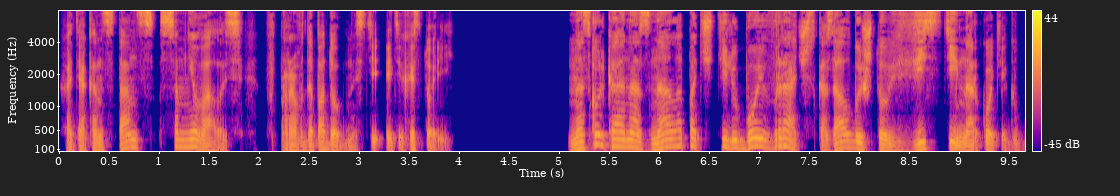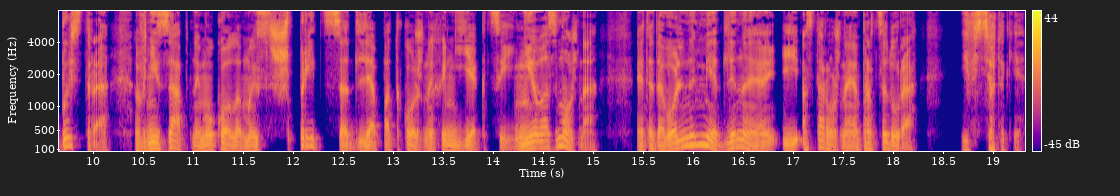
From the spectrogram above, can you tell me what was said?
Хотя Констанс сомневалась в правдоподобности этих историй. Насколько она знала, почти любой врач сказал бы, что ввести наркотик быстро, внезапным уколом из шприца для подкожных инъекций невозможно. Это довольно медленная и осторожная процедура. И все-таки,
